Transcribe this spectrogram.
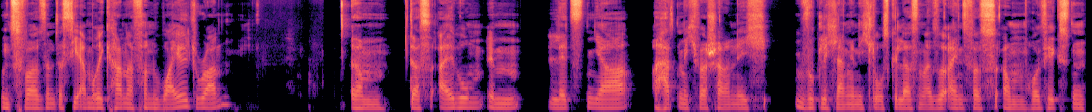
Und zwar sind das die Amerikaner von Wild Run. Ähm, das Album im letzten Jahr hat mich wahrscheinlich wirklich lange nicht losgelassen. Also eins, was am häufigsten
